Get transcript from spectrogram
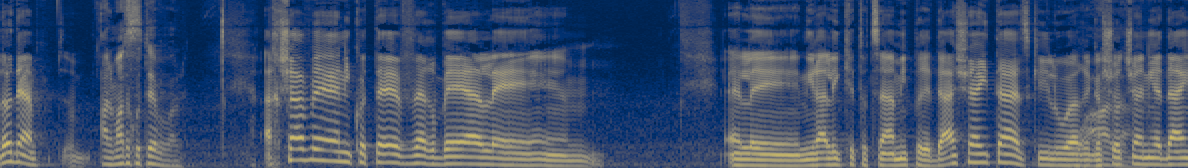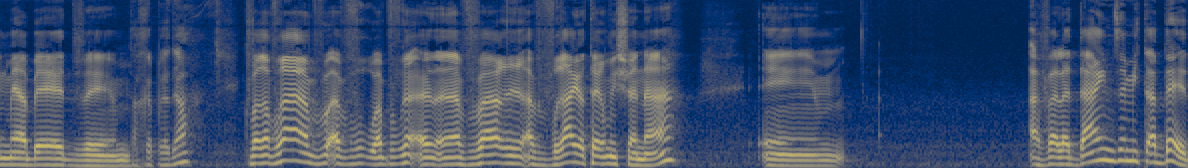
לא יודע, על מה אתה כותב אבל? עכשיו אה, אני כותב הרבה על... אה, על אה, נראה לי כתוצאה מפרידה שהייתה, אז כאילו וואלה. הרגשות שאני עדיין מאבד, אתה אחרי פרידה? וכבר עברה, עבר, עבר, עבר, עברה יותר משנה, אבל עדיין זה מתאבד.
